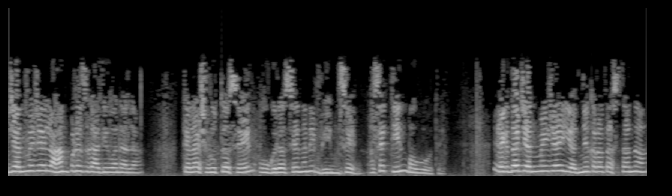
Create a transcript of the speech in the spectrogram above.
जन्मेजय लहानपणीच गादीवर आला. त्याला श्रुतसेन उग्रसेन आणि भीमसेन असे तीन भाऊ होते. एकदा जन्मेजय यज्ञ करत असताना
